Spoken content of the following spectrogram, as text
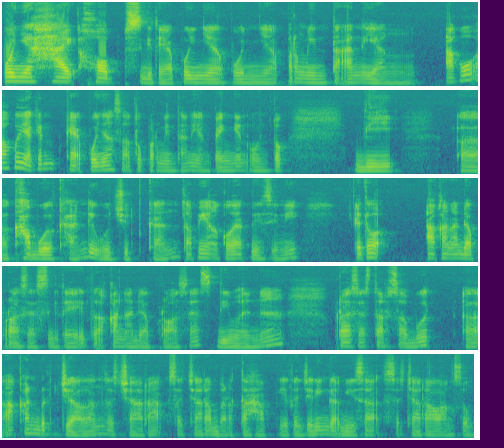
punya high hopes gitu ya punya punya permintaan yang aku aku yakin kayak punya satu permintaan yang pengen untuk dikabulkan uh, diwujudkan. Tapi yang aku lihat di sini itu akan ada proses gitu ya. Itu akan ada proses di mana proses tersebut uh, akan berjalan secara secara bertahap gitu. Jadi nggak bisa secara langsung.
